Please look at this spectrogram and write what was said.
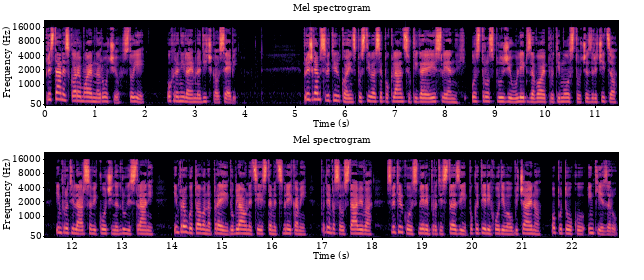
Pristane skoraj v mojem naročju, stoje. Ohranila je mladička v sebi. Prižgem svetilko in spustiva se po klancu, ki ga je Eslejen ostro splužil v lep zavoj proti mostu čez rečico in proti Larsovi koči na drugi strani in prav gotovo naprej do glavne ceste med smrekami, potem pa se ustaviva, svetilko usmerim proti stezi, po kateri hodiva običajno, o potoku in k jezeru.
